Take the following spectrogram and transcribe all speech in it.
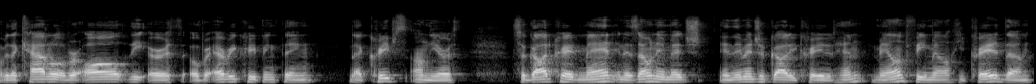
over the cattle, over all the earth, over every creeping thing that creeps on the earth. So God created man in his own image. In the image of God, he created him. Male and female, he created them.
